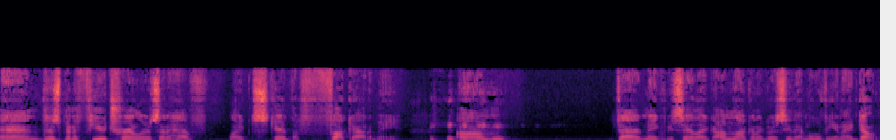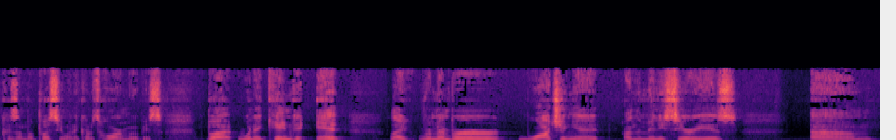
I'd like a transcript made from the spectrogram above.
and there's been a few trailers that have like scared the fuck out of me. Um, that make me say like I'm not going to go see that movie, and I don't because I'm a pussy when it comes to horror movies. But when it came to it, like remember watching it on the miniseries, um,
